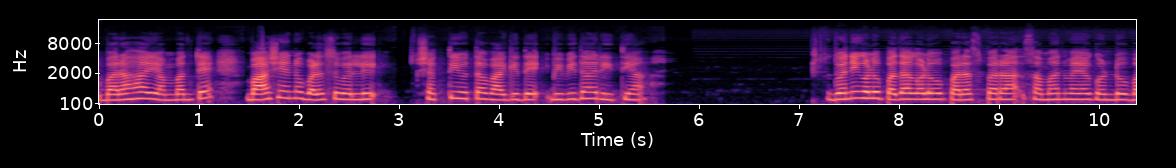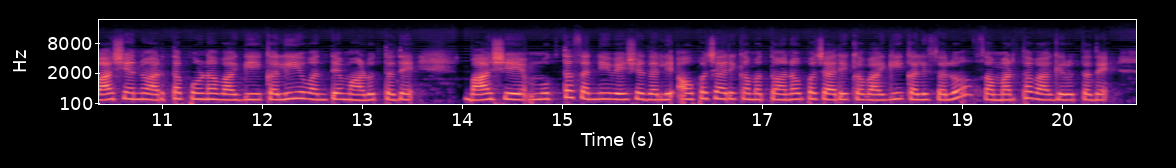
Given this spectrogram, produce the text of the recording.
ಬರಹ ಎಂಬಂತೆ ಭಾಷೆಯನ್ನು ಬಳಸುವಲ್ಲಿ ಶಕ್ತಿಯುತವಾಗಿದೆ. ವಿವಿಧ ರೀತಿಯ ಧ್ವನಿಗಳು, ಪದಗಳು ಪರಸ್ಪರ ಸಮನ್ವಯಗೊಂಡು ಭಾಷೆಯನ್ನು ಅರ್ಥಪೂರ್ಣವಾಗಿ ಕಲಿಯುವಂತೆ ಮಾಡುತ್ತದೆ. ಭಾಷೆ ಮುಕ್ತ ಸನ್ನಿವೇಶದಲ್ಲಿ ಔಪಚಾರಿಕ ಮತ್ತು ಅನೌಪಚಾರಿಕವಾಗಿ ಕಲಿಸಲು ಸಮರ್ಥವಾಗಿರುತ್ತದೆ.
